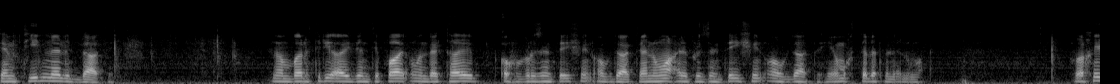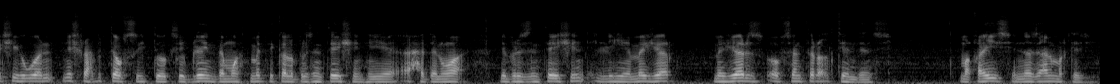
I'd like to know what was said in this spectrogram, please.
تمثيلنا للداتا؟ Number 3 identify on the type of presentation of data أنواع ال presentation of data هي مختلف من الأنواع وأخير شيء هو نشرح بالتبسيط to explain the mathematical presentation هي أحد أنواع ال presentation اللي هي measure measures of central tendency مقاييس النزعة المركزية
